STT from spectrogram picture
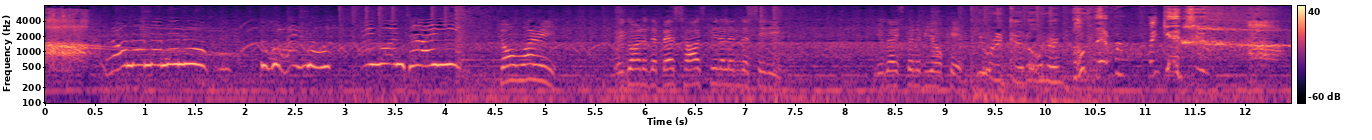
ah. No, no, no, no, no. Don't hang on. Hang on, Daddy. Don't worry. We're going to the best hospital in the city. You guys gonna be okay. You're a good owner. I'll never forget you. Ah.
